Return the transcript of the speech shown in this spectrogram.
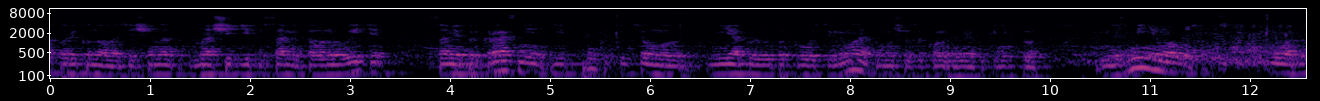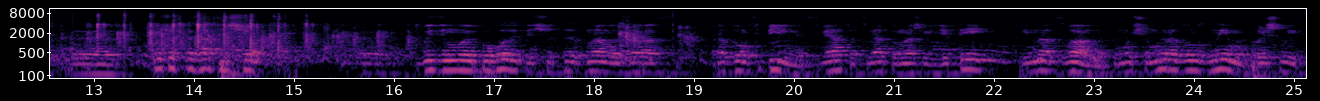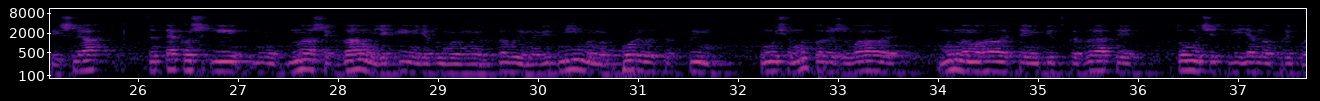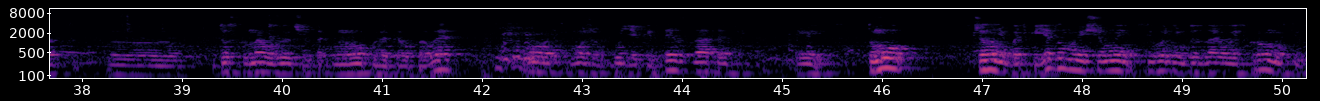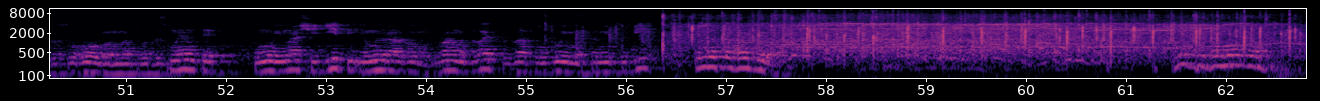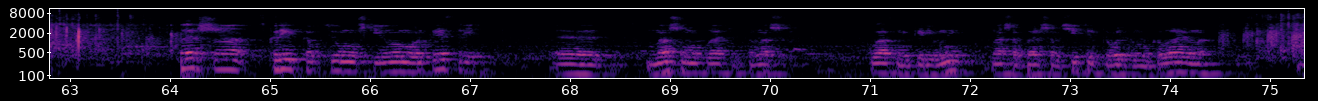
Раз переконалися, що наші діти самі талановиті, самі прекрасні, і в принципі в цьому ніякої випадковості немає, тому що закон генетики ніхто не змінював. От. Е, хочу сказати, що е, ви зі мною погодитесь, що це з нами зараз разом спільне свято, свято наших дітей і нас з вами, тому що ми разом з ними пройшли цей шлях. Це також і е, наш екзамен, який, я думаю, ми здали на відмінно, ми впоралися з цим, тому що ми переживали, ми намагалися їм підсказати, в тому числі я, наприклад, е, досконало вивчив таку науку, як ЛПВ, От, можу будь-який тест здати. Тому, шановні батьки, я думаю, що ми сьогодні без зайвої скромності заслуговуємо аплодисменти. Тому і наші діти, і ми разом з вами давайте зааплодуємо самі собі, що ми це зробили. Безумовно, перша скрипка в цьому шкільному оркестрі е, в нашому класі це наш класний керівник, наша перша вчителька Ольга Миколаївна.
